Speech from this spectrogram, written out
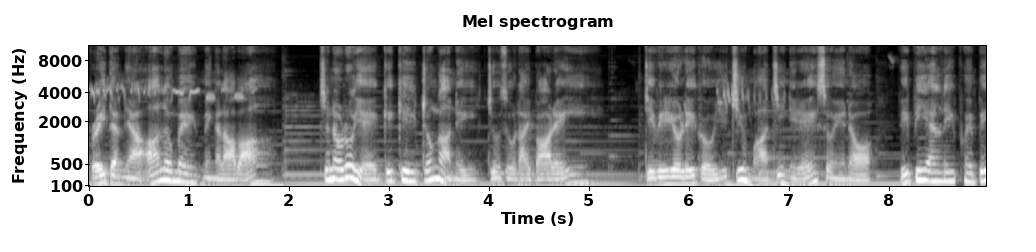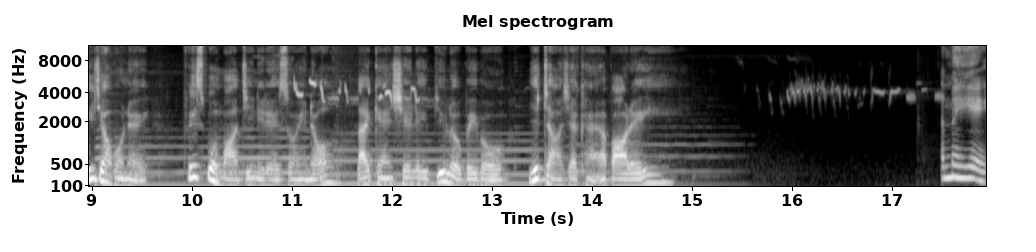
ပရိသတ်များအားလုံးပဲမင်္ဂလာပါကျွန်တော်တို့ရဲ့ KK တွန်းကနေကြိုဆိုလိုက်ပါတယ်ဒီဗီဒီယိုလေးကို YouTube မှာကြည့်နေတယ်ဆိုရင်တော့ VPN လေးဖွင့်ပေးကြဖို့နဲ့ Facebook မှာကြည့်နေတယ်ဆိုရင်တော့ Like and Share လေးပြုလုပ်ပေးဖို့မေတ္တာရက်ခံအပ်ပါတယ်အမေရဲ့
